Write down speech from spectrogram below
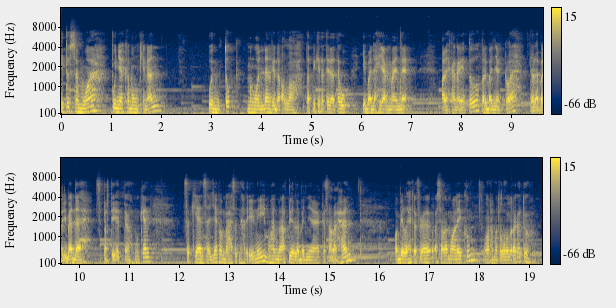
itu semua punya kemungkinan untuk mengundang ridha Allah. Tapi kita tidak tahu ibadah yang mana oleh karena itu perbanyaklah dalam beribadah. Seperti itu. Mungkin sekian saja pembahasan hari ini. Mohon maaf bila banyak kesalahan. Wabillahi taufiq wassalamualaikum warahmatullahi wabarakatuh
